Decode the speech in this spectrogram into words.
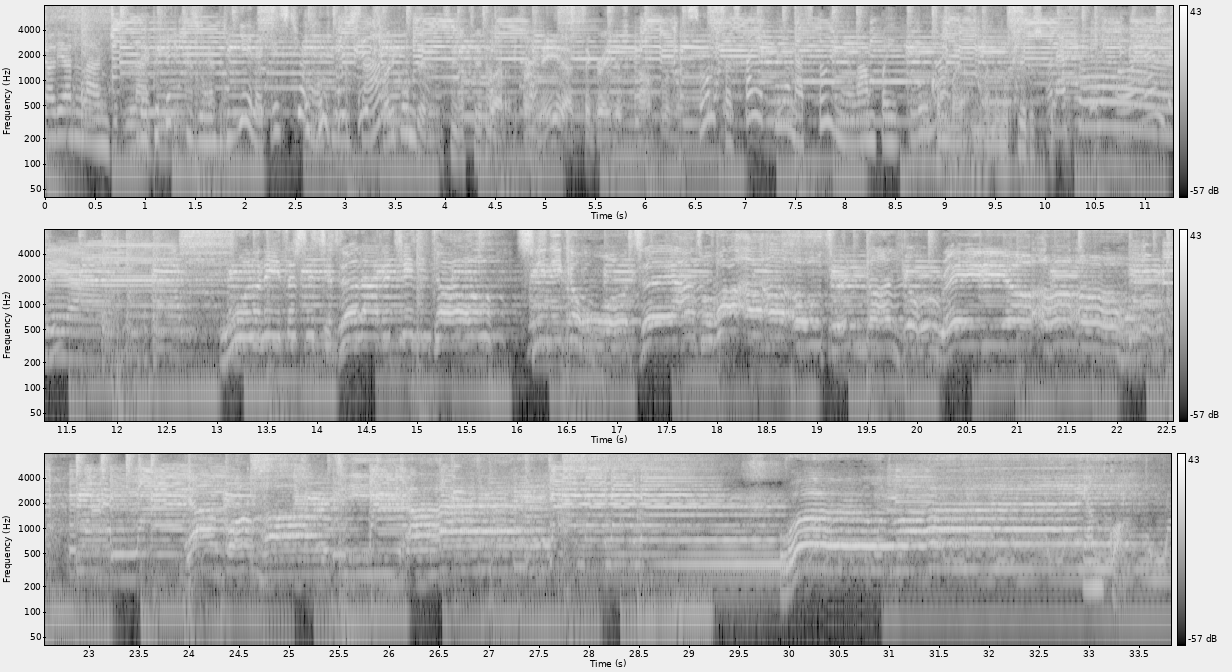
sekalian lanjut Mais lagi. peut-être qu'ils ont oublié la question en plus, hein? Sorry Kunder, singkat cerita. Well, for me, that's the greatest compliment. Солнце стоит мне настольной лампой. Луна 今回はあんまのフィールス无论你在世界的哪个尽头，请你跟我这样做。哦 Turn on your radio， 央广，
